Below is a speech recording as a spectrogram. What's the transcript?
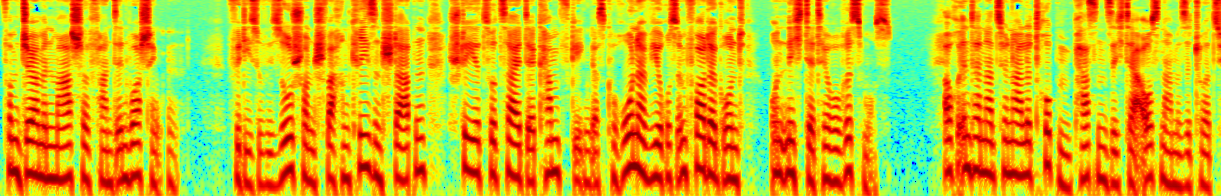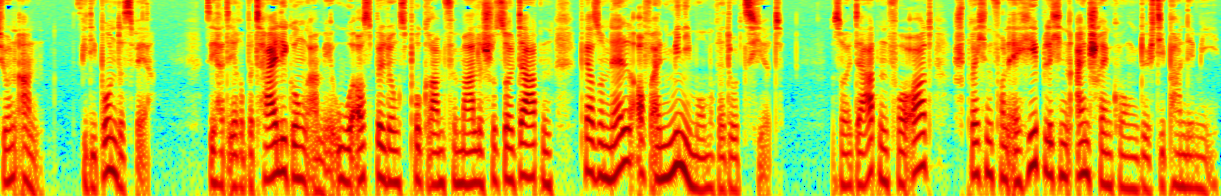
vom German Marshall Fund in Washington. Für die sowieso schon schwachen Krisenstaaten stehe zurzeit der Kampf gegen das Coronavirus im Vordergrund und nicht der Terrorismus. Auch internationale Truppen passen sich der Ausnahmesituation an, wie die Bundeswehr. Sie hat ihre Beteiligung am EU-Ausbildungsprogramm für malische Soldaten personell auf ein Minimum reduziert. Soldaten vor Ort sprechen von erheblichen Einschränkungen durch die Pandemie.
